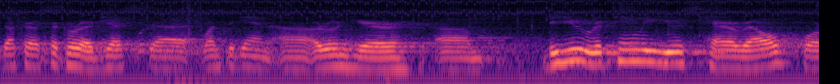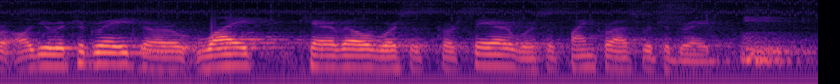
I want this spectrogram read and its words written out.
Dr. Asakura, just uh, once again, uh, Arun here. Um, do you routinely use Caravel for all your retrogrades, or why Caravel versus Corsair versus Finecross retrograde?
